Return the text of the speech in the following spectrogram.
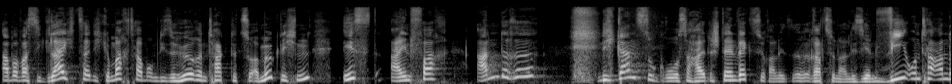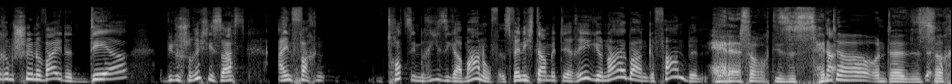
Aber was sie gleichzeitig gemacht haben, um diese höheren Takte zu ermöglichen, ist einfach andere, nicht ganz so große Haltestellen wegzurationalisieren. Wie unter anderem Schöneweide, der, wie du schon richtig sagst, einfach ein trotzdem riesiger Bahnhof ist. Wenn ich da mit der Regionalbahn gefahren bin, Hä, da ist doch auch dieses Center und da ist doch.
